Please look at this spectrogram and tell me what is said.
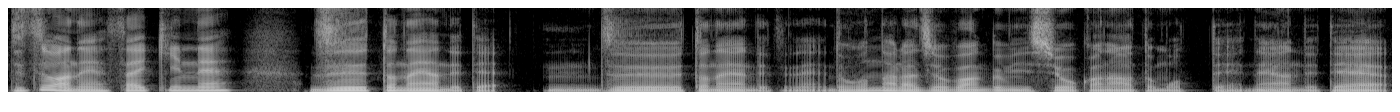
実はね、最近ね、ずっと悩んでて、うん、ずっと悩んでてね、どんなラジオ番組にしようかなと思って悩んでて、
